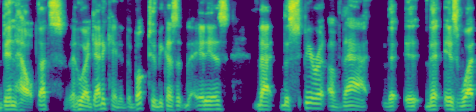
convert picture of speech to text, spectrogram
been helped. That's who I dedicated the book to because it is that the spirit of that that is, that is what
